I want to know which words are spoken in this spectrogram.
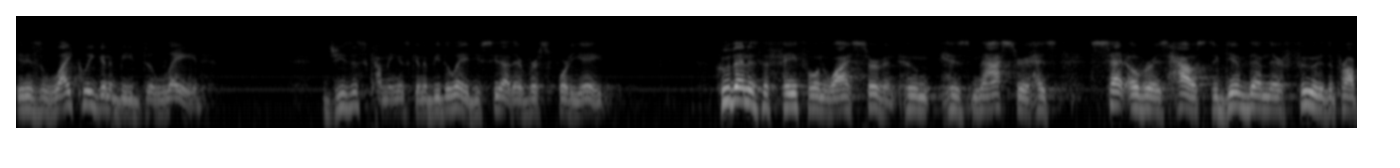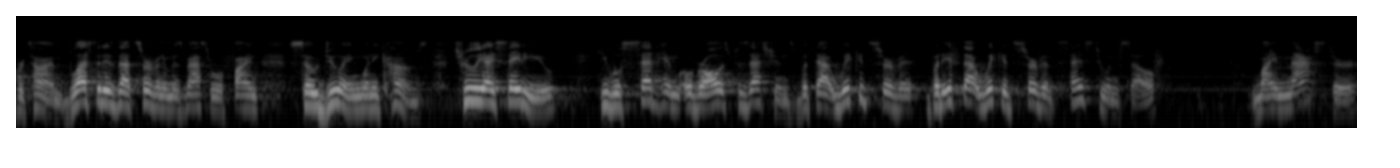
it is likely going to be delayed. Jesus' coming is going to be delayed. You see that there, verse 48. Who then is the faithful and wise servant whom his master has set over his house to give them their food at the proper time? Blessed is that servant whom his master will find so doing when he comes. Truly I say to you, he will set him over all his possessions. But that wicked servant, but if that wicked servant says to himself, My master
